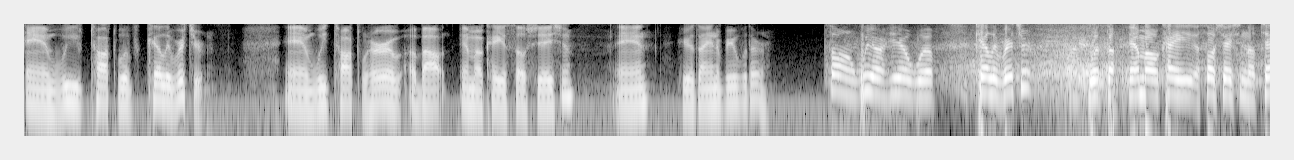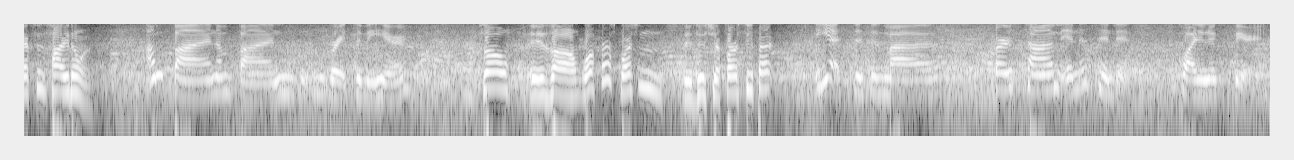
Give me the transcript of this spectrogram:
and we talked with Kelly Richard, and we talked with her about MLK Association, and here's our interview with her. So we are here with Kelly Richard with the MLK Association of Texas. How you doing? I'm fine. I'm fine. Great to be here. So, is uh, well, first question: Is this your first CPAC? Yes, this is my first time in attendance. It's quite an experience.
